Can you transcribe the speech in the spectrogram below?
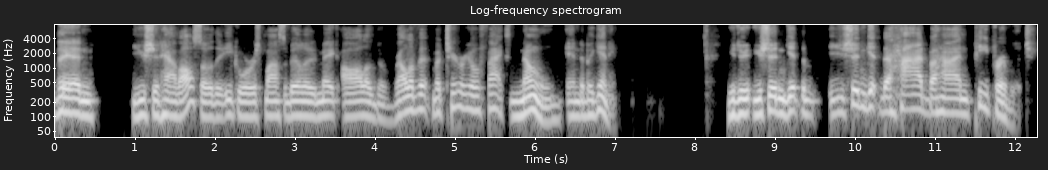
then you should have also the equal responsibility to make all of the relevant material facts known in the beginning. You do you shouldn't get the you shouldn't get to hide behind P privilege.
